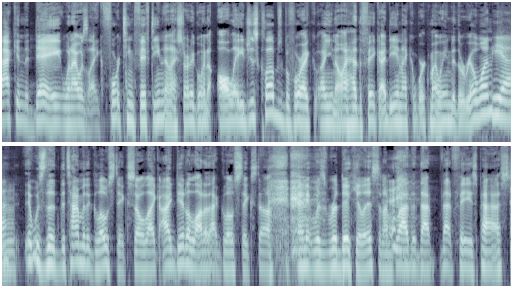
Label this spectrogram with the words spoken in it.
back in the day when I was like 14, 15 and I started going to all ages clubs before I, I, you know, I had the fake ID and I could work my way into the real one. Yeah. It was the the time of the glow stick. So like I did a lot of that glow stick stuff and it was ridiculous and I'm glad that that that phase passed.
